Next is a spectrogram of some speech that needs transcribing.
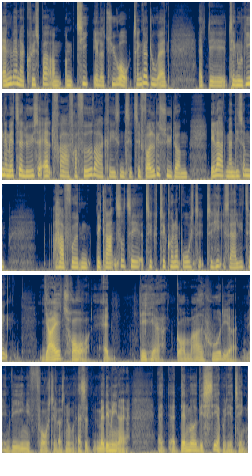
anvender CRISPR om, om 10 eller 20 år? Tænker du, at at øh, teknologien er med til at løse alt fra, fra fødevarekrisen til, til folkesygdommen, eller at man ligesom har fået den begrænset til, til, til kun at bruges til, til helt særlige ting? Jeg tror, at det her går meget hurtigere, end vi egentlig forestiller os nu. Altså, med det mener jeg, at, at den måde, vi ser på de her ting,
